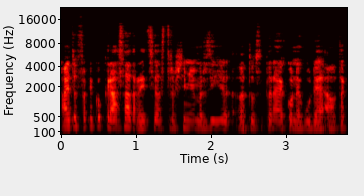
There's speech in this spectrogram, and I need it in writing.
A je to fakt jako krásná tradice a strašně mě mrzí, že letos to teda jako nebude, ale tak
